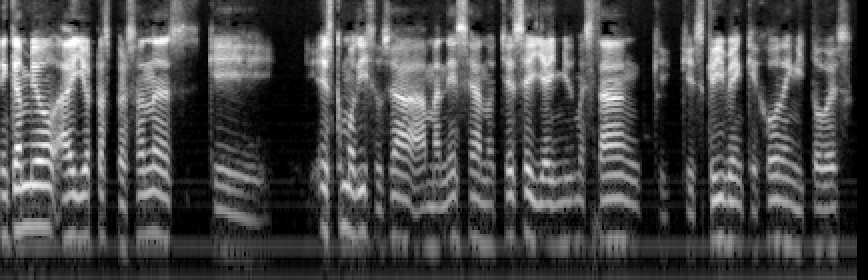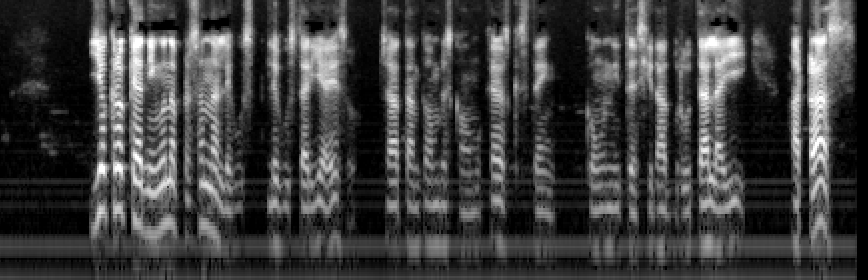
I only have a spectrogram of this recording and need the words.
En cambio, hay otras personas que es como dice, o sea, amanece, anochece y ahí mismo están, que, que escriben, que joden y todo eso. Yo creo que a ninguna persona le, le gustaría eso, o sea, tanto hombres como mujeres que estén con una intensidad brutal ahí atrás,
